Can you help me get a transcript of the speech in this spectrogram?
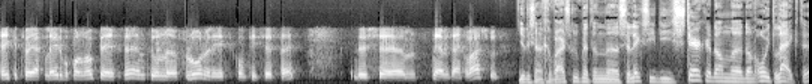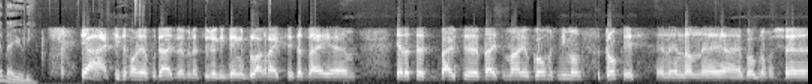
zeker twee jaar geleden begonnen we ook tegen ze. En toen eh, verloren we de eerste competitiewedstrijd. Dus ehm, nee, we zijn gewaarschuwd. Jullie zijn gewaarschuwd met een eh, selectie die sterker dan, dan ooit lijkt hè, bij jullie. Ja, het ziet er gewoon heel goed uit. We hebben natuurlijk, ik denk het belangrijkste is dat wij, ehm, ja, dat er buiten, buiten Mario Gomez niemand vertrokken is. En, en dan eh, ja, hebben we ook nog eens, eh,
